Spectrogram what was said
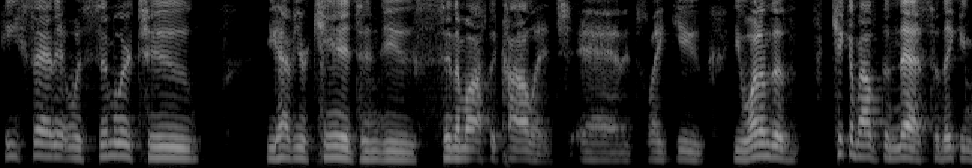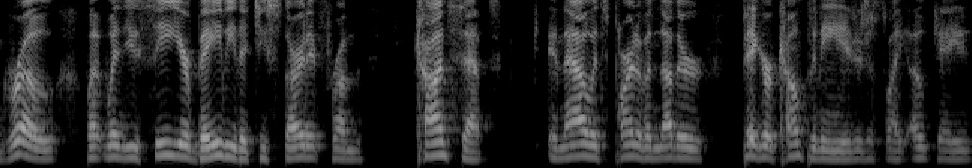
He said it was similar to you have your kids and you send them off to college and it's like you you want them to kick them out the nest so they can grow but when you see your baby that you started from concept and now it's part of another bigger company and you're just like okay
